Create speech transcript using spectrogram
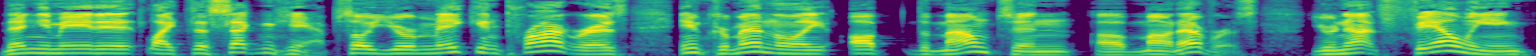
Then you made it like the second camp. So you're making progress incrementally up the mountain of Mount Everest. You're not failing,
